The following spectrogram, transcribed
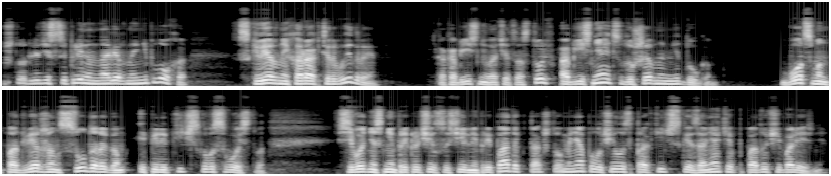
что для дисциплины, наверное, неплохо. Скверный характер выдры, как объяснил отец Астольф, объясняется душевным недугом. Боцман подвержен судорогам эпилептического свойства. Сегодня с ним приключился сильный припадок, так что у меня получилось практическое занятие по падучей болезни.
